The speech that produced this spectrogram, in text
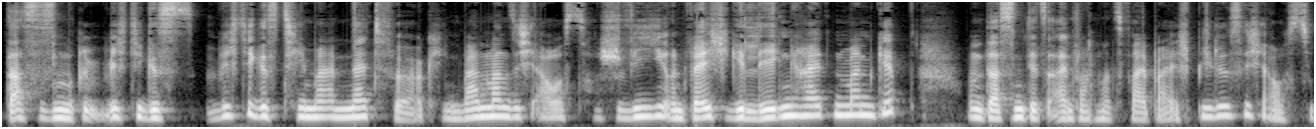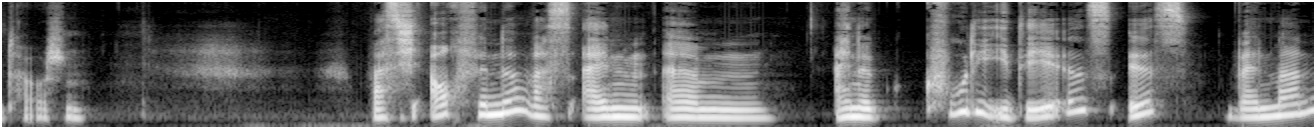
das ist ein wichtiges, wichtiges Thema im Networking, wann man sich austauscht, wie und welche Gelegenheiten man gibt. Und das sind jetzt einfach nur zwei Beispiele, sich auszutauschen. Was ich auch finde, was ein, ähm, eine coole Idee ist, ist, wenn man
